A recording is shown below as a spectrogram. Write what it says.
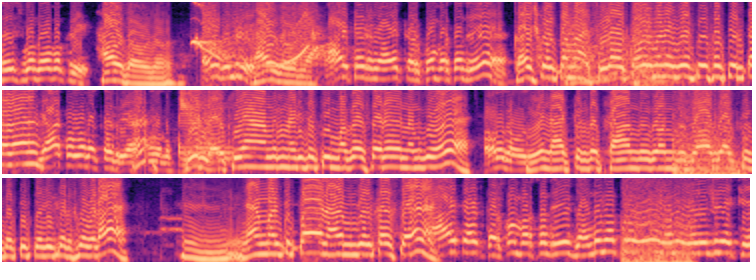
ಸಹಿಸ್ಕೊಂಡ್ ಹೋಗ್ಬೇಕ್ರಿ. ಹೌದ್ ಹೌದ್ ಹೌದ್ ಹೌದಲ್ರಿ? ಹೌದ್ ಹೌದಲ್ಲ ಆಯ್ತಲ್ರಿ ನಾಳೆ ಕರ್ಕೊಂಡ್ ಬರ್ತೇನ್ರಿ. ಕಳ್ಸ್ಕೊಡ್ತಮ್ಮ ಸುಳೆ ತವ್ರ ಮನೆಗೆ ಎಷ್ಟು ಸತ್ ಇರ್ತಾಳ ಯಾಕೆ ಹೋಗಲಕ್ಕಲ್ರಿ ಇಲ್ಲ ಆಕಿ ಅಂದ್ರ ನಡಿತೈತಿ ಮಗ ಸರಿ ನನ್ಗೂ. ಹೌದೌದು. ಏನ್ ಆಗ್ತಿರ್ತೈತಿ ಸಾಂದ್ ಒಂದು ಜಾಗ ಆಗ್ತಿರ್ತೈತಿ ತಲೆ ಕೆಡಿಸ್ಕೋಬೇಡ. ಹ್ಮ್. ಹೆಂಗ್ ಮಾಡ್ತಿಪ್ಪ? ನಾಳೆ ಮುಂಜಾನೆ ಕಳಿಸ್ತೆ ಆಯ್ತಾಯ್ತು ಕರ್ಕೊಂಡ್ ಬರ್ತೇನ್ರಿ ಗಂಡನ ಹತ್ರ ಏನು ಹೇಳಿಲ್ರಿ ಆಕಿ.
